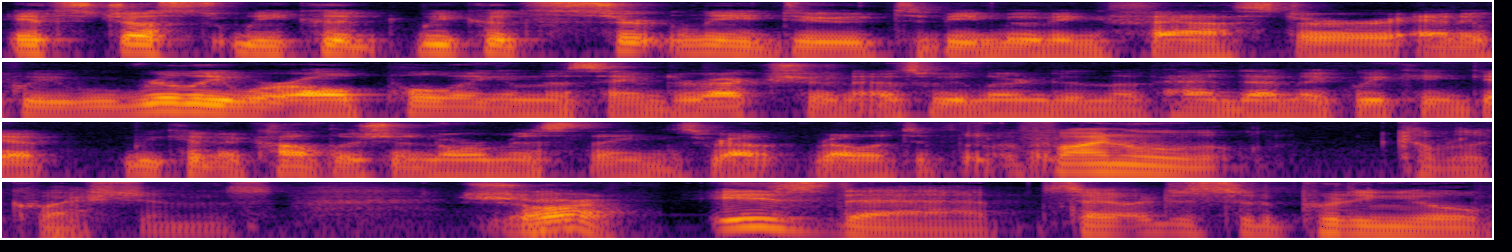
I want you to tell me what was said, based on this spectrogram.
It's just we could we could certainly do to be moving faster, and if we really were all pulling in the same direction, as we learned in the pandemic, we can get we can accomplish enormous things re- relatively. Quickly. Final couple of questions. Sure. Yeah. Is there so just sort of putting your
